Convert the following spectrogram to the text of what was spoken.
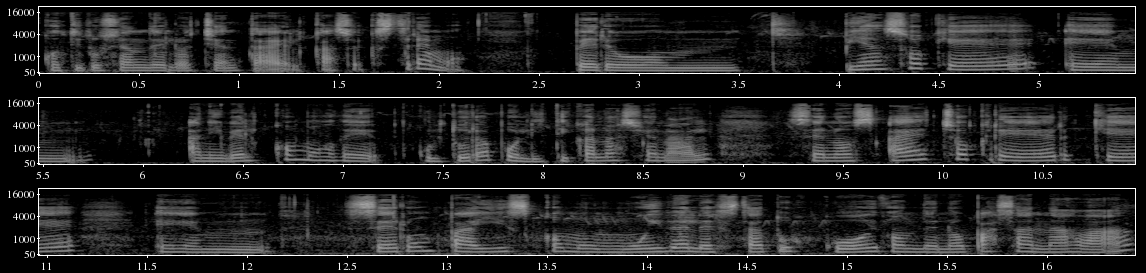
constitución del 80 es el caso extremo, pero mm, pienso que em, a nivel como de cultura política nacional se nos ha hecho creer que em, ser un país como muy del status quo y donde no pasa nada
